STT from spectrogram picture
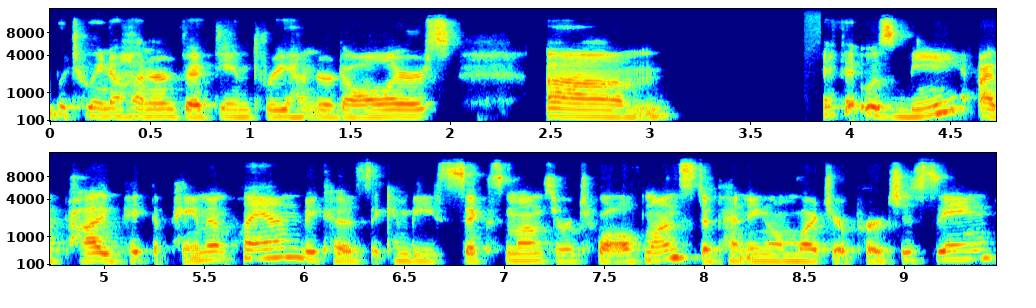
between 150 and 300 dollars. Um, if it was me, I'd probably pick the payment plan because it can be six months or 12 months, depending on what you're purchasing.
